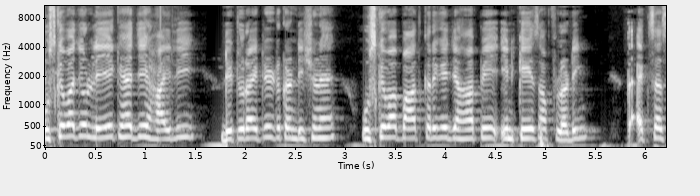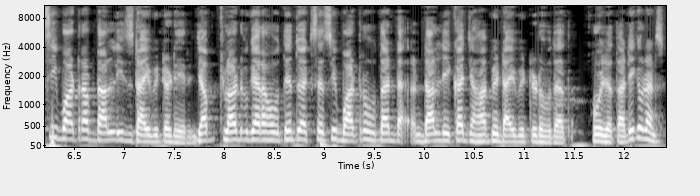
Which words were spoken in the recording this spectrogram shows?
उसके बाद जो लेक है, ये हाईली डिटोराइटेड कंडीशन है। उसके बाद बात करेंगे जहाँ पे in case of flooding the excessive water of Dal is डाइवेटेड हेयर जब फ्लड वगैरह होते हैं तो एक्सेसिव वाटर होता है डल लेक का जहाँ पे डाइवेटेड होता है जाता है। ठीक है फ्रेंड्स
